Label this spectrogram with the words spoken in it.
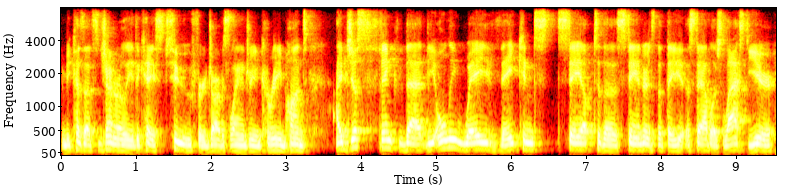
and because that's generally the case too for Jarvis Landry and Kareem Hunt, I just think that the only way they can stay up to the standards that they established last year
